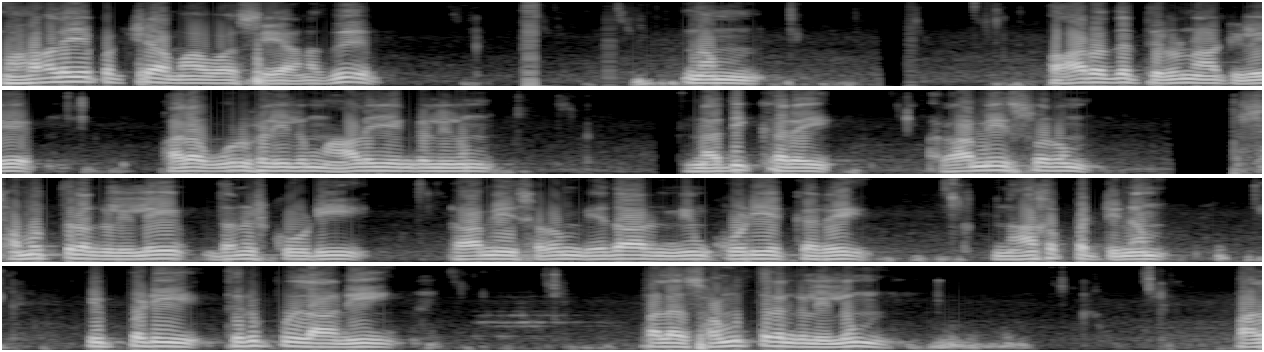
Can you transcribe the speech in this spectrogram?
மகாலயபட்ச அமாவாசையானது நம் பாரத திருநாட்டிலே பல ஊர்களிலும் ஆலயங்களிலும் நதிக்கரை ராமேஸ்வரம் சமுத்திரங்களிலே தனுஷ்கோடி ராமேஸ்வரம் வேதாரண்யம் கோடியக்கரை நாகப்பட்டினம் இப்படி திருப்புல்லானி பல சமுத்திரங்களிலும் பல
